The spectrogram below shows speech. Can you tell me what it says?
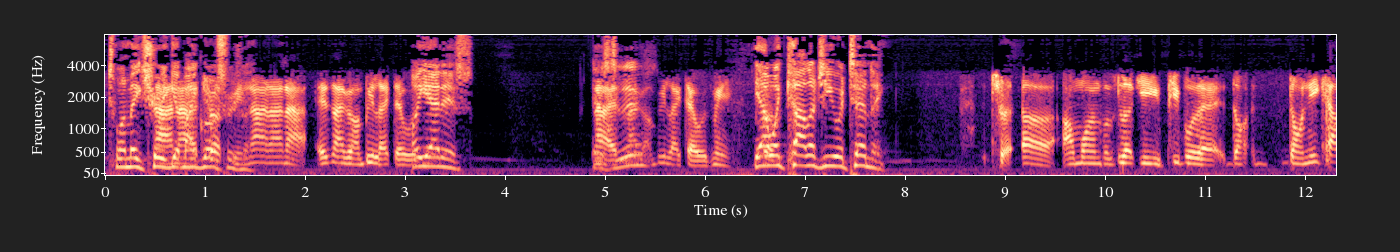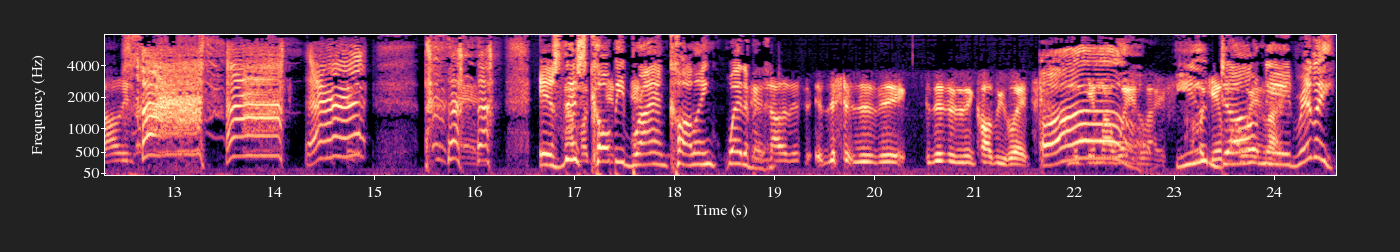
just want to make sure nah, you get nah, my groceries. Nah, nah, nah. It's not gonna be like that with Oh, me. yeah, it is. Nah, Yes, it's it not gonna be like that with me. Yeah, Trust what me. college are you attending? Uh, I'm one of those lucky people that don't don't need college. is this Kobe Bryant calling? Wait a minute. no, this this is this, is, this isn't Kobe Wade. I'm my way in life. I'm Oh, you gonna get my way don't need, really?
